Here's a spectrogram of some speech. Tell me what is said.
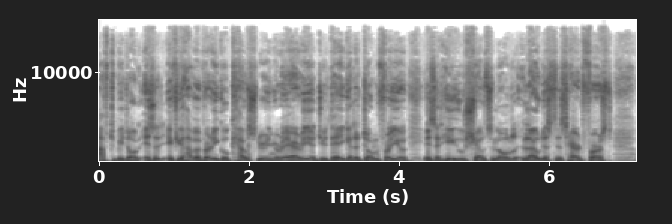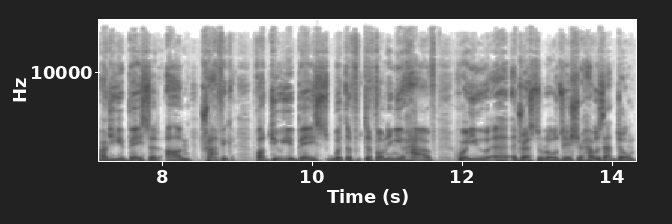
have to be done? Is it if you have a very good councillor in your area, do they get it done for you? Is it he who shouts loud, loudest is heard first? Or do you base it on traffic? What do you base, with the, the funding you have, where you uh, address the roads issue? How is that done?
